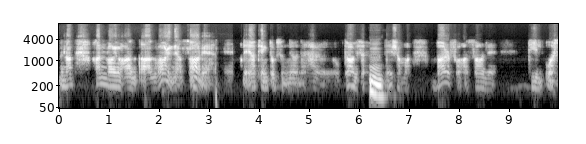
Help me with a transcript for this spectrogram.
Men han, han var ju all, allvarlig när han sa det. Jag tänkte också nu när det här uppdagelsen, Mm. det är som varför han sa det till oss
